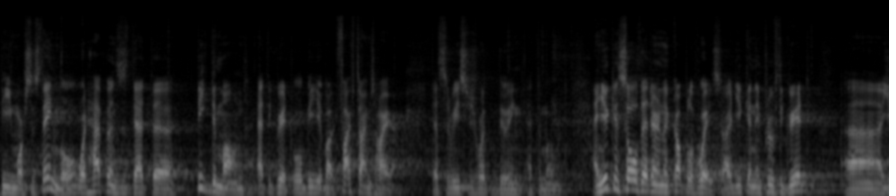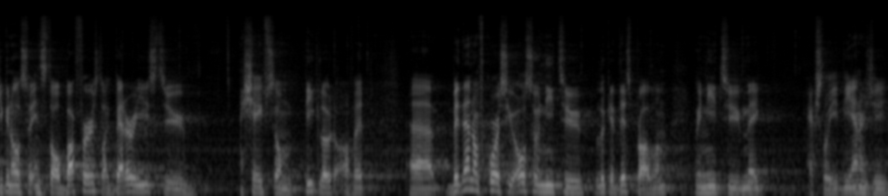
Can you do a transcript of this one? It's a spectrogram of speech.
be more sustainable, what happens is that the peak demand at the grid will be about five times higher. That's the research we're doing at the moment. And you can solve that in a couple of ways, right? You can improve the grid. Uh, you can also install buffers like batteries to shave some peak load of it. Uh, but then, of course, you also need to look at this problem. We need to make actually the energy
